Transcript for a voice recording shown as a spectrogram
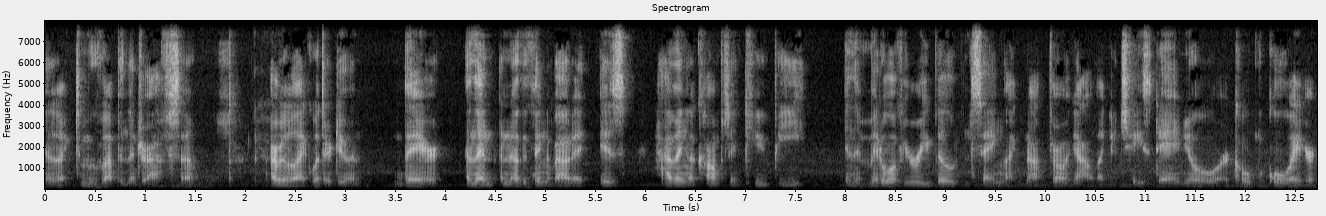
and like to move up in the draft. So I really like what they're doing there. And then another thing about it is having a competent QB in the middle of your rebuild and saying like not throwing out like a Chase Daniel or a Colt McCoy or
